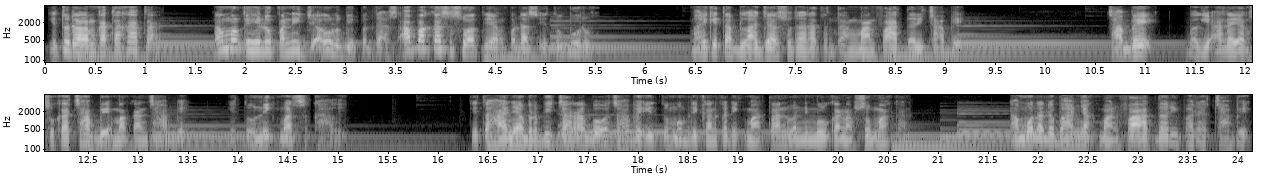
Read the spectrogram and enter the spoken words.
Itu dalam kata-kata. Namun kehidupan ini jauh lebih pedas. Apakah sesuatu yang pedas itu buruk? Mari kita belajar saudara tentang manfaat dari cabai. Cabai bagi Anda yang suka cabai, makan cabai, itu nikmat sekali. Kita hanya berbicara bahwa cabai itu memberikan kenikmatan menimbulkan nafsu makan. Namun ada banyak manfaat daripada cabai.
